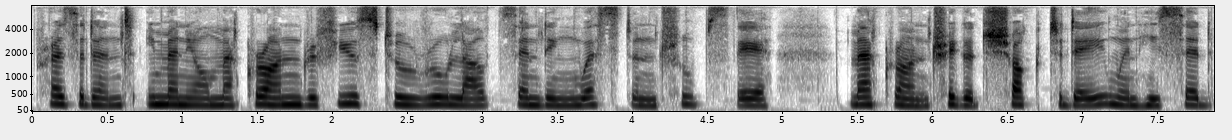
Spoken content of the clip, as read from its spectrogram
President Emmanuel Macron refused to rule out sending Western troops there. Macron triggered shock today when he said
